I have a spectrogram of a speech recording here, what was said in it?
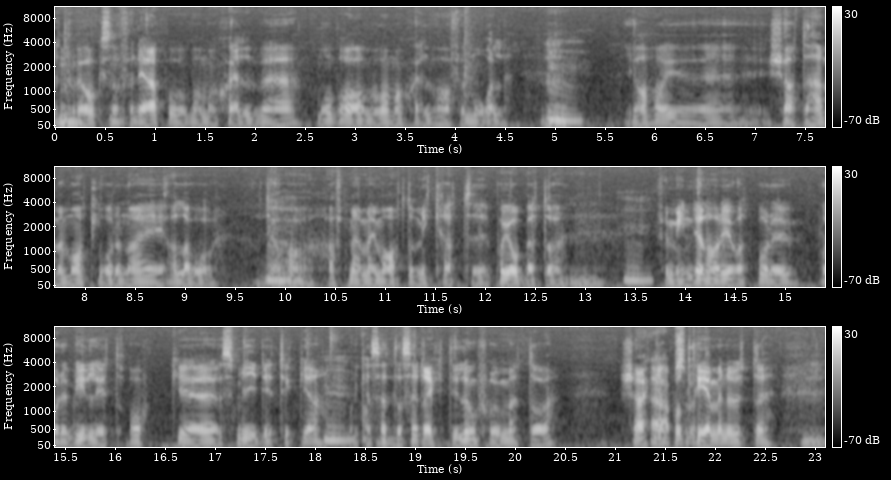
Mm. tror jag också. Fundera på vad man själv eh, mår bra av och vad man själv har för mål. Mm. Jag har ju eh, kört det här med matlådorna i alla år. Att jag Mm. har haft med mig mat och mikrat på jobbet. Och Mm. Mm. för min del har det ju varit både, både billigt och eh, smidigt tycker jag. Mm. Man kan sätta sig direkt i lunchrummet och käka Ja, på tre minuter. Mm.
